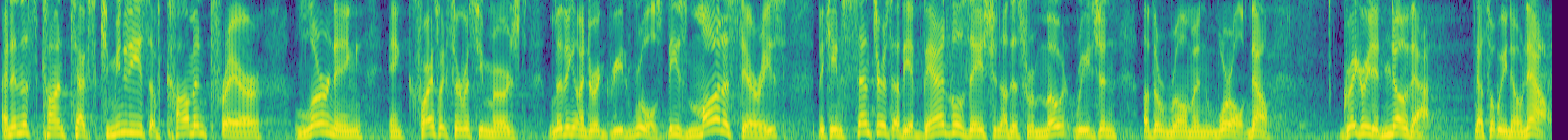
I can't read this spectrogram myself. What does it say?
and in this context, communities of common prayer, learning, and Christ like service emerged, living under agreed rules. These monasteries became centers of the evangelization of this remote region of the Roman world. Now, Gregory didn't know that. That's what we know now.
